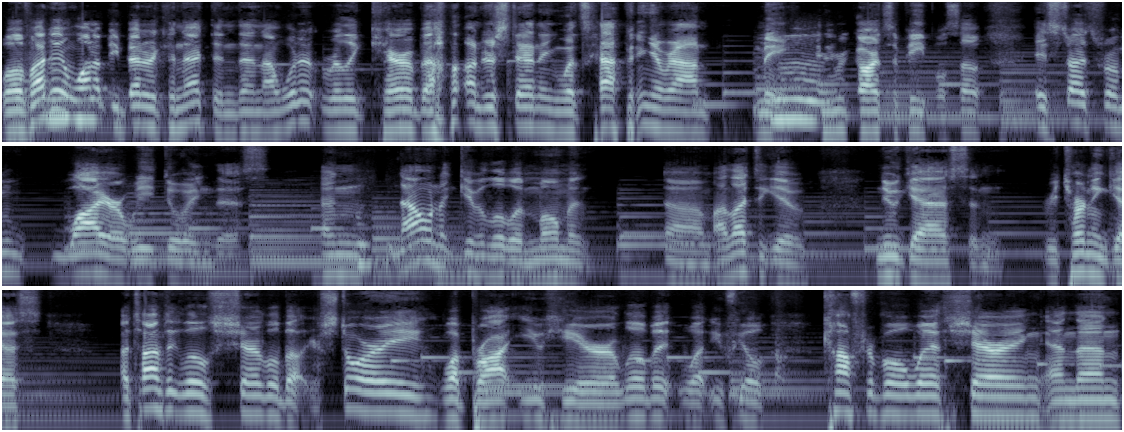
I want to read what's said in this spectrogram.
Well, if I didn't want to be better connected, then I wouldn't really care about understanding what's happening around me mm-hmm. in regards to people. So it starts from why are we doing this? And mm-hmm. now I want to give a little bit moment. Um, I like to give new guests and returning guests a time to a little share a little about your story, what brought you here, a little bit what you feel comfortable with sharing, and then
